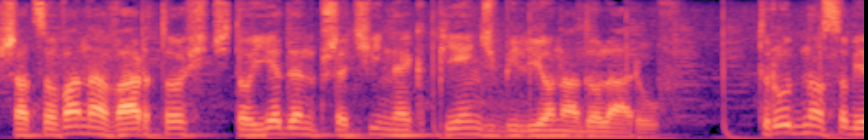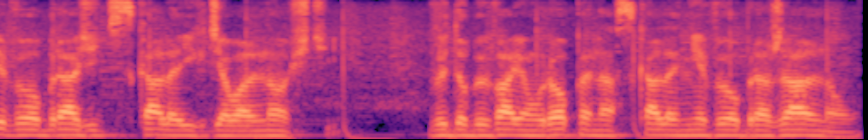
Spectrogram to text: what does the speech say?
Szacowana wartość to 1,5 biliona dolarów. Trudno sobie wyobrazić skalę ich działalności. Wydobywają ropę na skalę niewyobrażalną,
